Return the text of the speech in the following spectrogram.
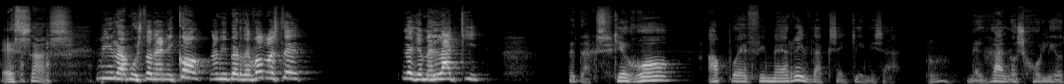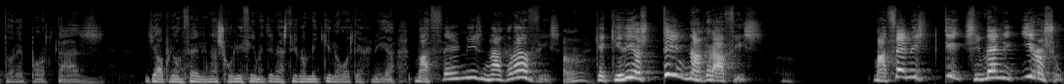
Εσάς. Μίλα μου στον ενικό, να μην μπερδευόμαστε. Λέγε μελάκι. Εντάξει. Κι εγώ από εφημερίδα ξεκίνησα. Μεγάλο σχολείο το ρεπορτάζ για όποιον θέλει να ασχοληθεί με την αστυνομική λογοτεχνία. Μαθαίνεις να γράφεις. Και κυρίως τι να γράφεις. Μαθαίνεις τι συμβαίνει γύρω σου.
